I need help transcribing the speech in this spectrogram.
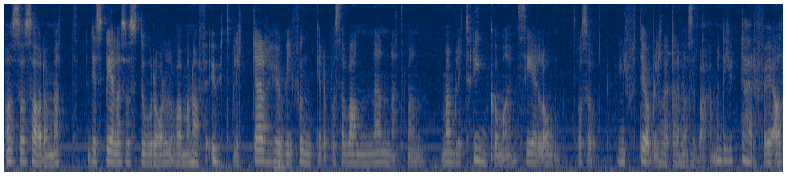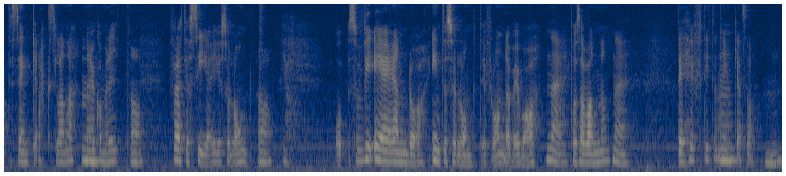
Och så sa de att det spelar så stor roll vad man har för utblickar, hur vi funkade på savannen, att man, man blir trygg och man ser långt. Och så lyfte jag blicken och så bara, men det är ju därför jag alltid sänker axlarna när jag Mm. kommer hit. Ja. För att jag ser ju så långt. Ja. Och, så vi är ändå inte så långt ifrån där vi var Nej, på savannen. nej. Det är häftigt att Mm. tänka så. Mm.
